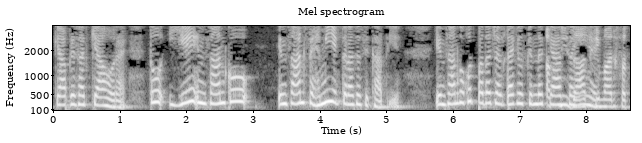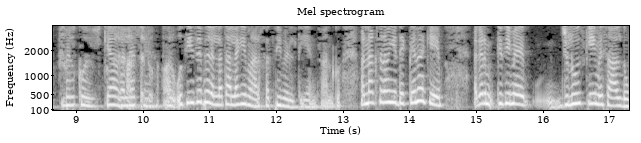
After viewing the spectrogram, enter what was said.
کہ آپ کے ساتھ کیا ہو رہا ہے۔ تو یہ انسان کو، انسان فہمی ایک طرح سے سکھاتی ہے۔ انسان کو خود پتا چلتا ہے کہ اس کے اندر کیا صحیح ہے۔ معرفت بالکل کیا غلط ہے۔ اور اسی سے پھر اللہ تعالیٰ کی معرفت بھی ملتی ہے انسان کو۔ ورنہ اکثر ہم یہ دیکھتے ہیں نا کہ اگر کسی میں جلوس کی مثال دوں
